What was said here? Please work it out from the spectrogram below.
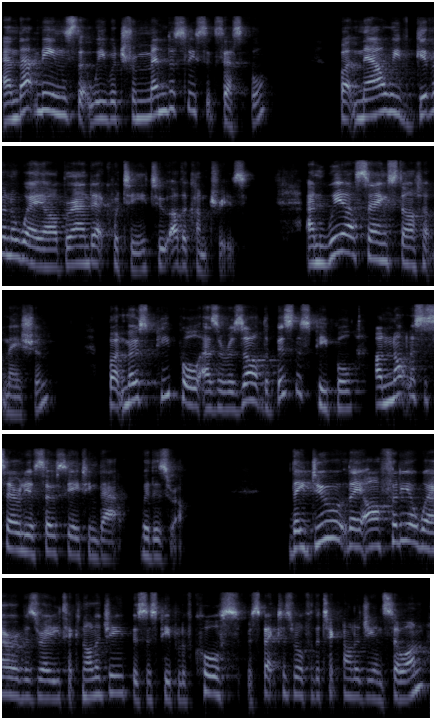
And that means that we were tremendously successful, but now we've given away our brand equity to other countries. And we are saying startup nation, but most people, as a result, the business people, are not necessarily associating that with Israel. They do, they are fully aware of Israeli technology. Business people, of course, respect Israel for the technology and so on.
